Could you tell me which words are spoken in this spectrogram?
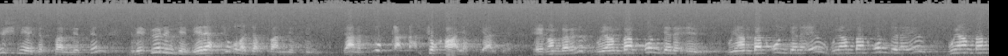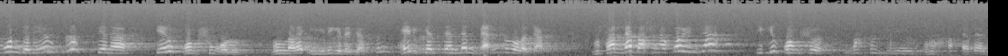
düşmeyecek zannettim ve ölünce veretçi olacak zannettim. Yani bu kadar çok ayet geldi. Peygamberimiz bu yandan on tane ev, bu yandan on tane ev, bu yandan on tane ev, bu yandan on tane ev, kırk tane ev komşun olur. Bunlara iyilik edeceksin, herkes senden memnun olacak. Musalla başına koyunca iki komşu nasıl biliniz bunu efendim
